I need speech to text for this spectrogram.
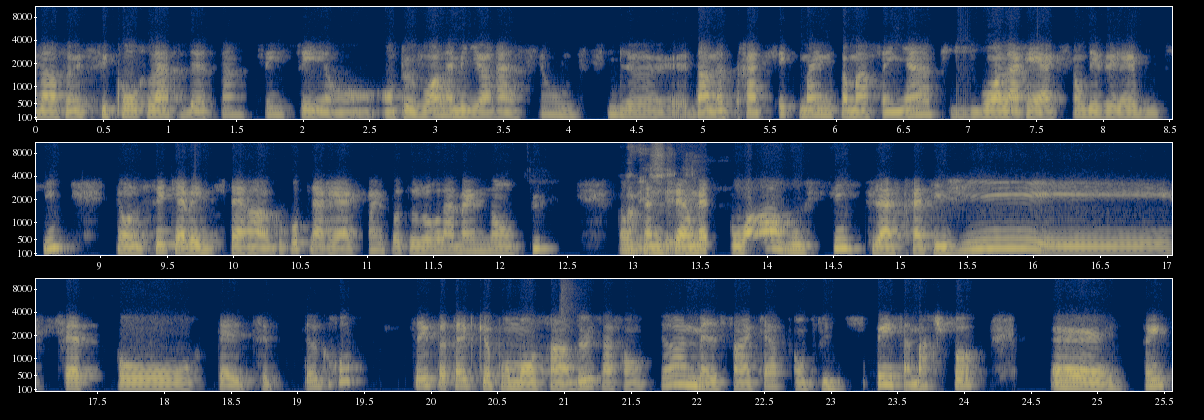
dans un si court laps de temps. On, on, peut voir l'amélioration aussi là, dans notre pratique, même comme enseignant, puis voir la réaction des élèves aussi. Puis on le sait qu'avec différents groupes, la réaction n'est pas toujours la même non plus. Donc, ça nous permet de voir aussi que la stratégie est faite pour tel type de groupe. Peut-être que pour mon 102, ça fonctionne, mais le 104 sont plus dissipés, ça ne marche pas. Euh, oui,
